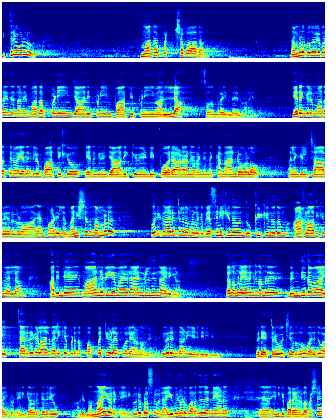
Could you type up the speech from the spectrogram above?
ഇത്രേ ഉള്ളൂ. മതപക്ഷപാതം. നമ്മൾ പൊതുവിൽ പറയുന്നത് എന്താണ്? മതപ്പണിയും ജാതിപ്പണിയും പാർട്ടിപ്പണിയും അല്ല സ്വതന്ത്ര ഇന്ത്യ എന്ന് പറയുന്നത്. ഏതെങ്കിലും മതത്തിനോ ഏതെങ്കിലും പാർട്ടിക്കോ ഏതെങ്കിലും ജാതിക്ക് വേണ്ടി പോരാടാൻ ഇറങ്ങുന്ന കമാൻഡോകളോ അല്ലെങ്കിൽ ചാവേറുകളോ ആകാൻ പാടില്ല. മനുഷ്യർ നമ്മൾ ഒരു കാര്യത്തിൽ നമ്മൾ വ്യസനിക്കുന്നതും ദുഃഖിക്കുന്നതും ആഹ്ലാദിക്കുന്നതും എല്ലാം അതിന്റെ മാനവികമായ ഒരു ആംഗിളിൽ നിന്നായിരിക്കണം. നമ്മൾ ഏതെങ്കിലും നമ്മൾ ബന്ധിതമായി ചരടുകളാൽ വലിക്കപ്പെടുന്ന പപ്പറ്റുകളെ പോലെയാണോ വേണ്ടത്? ഇവരെന്താണ് എഴുതിയിരിക്കുന്നത്? ഇവർ എത്രയോ ചെറുതോ വലുതോ ആയിക്കോട്ടെ. എനിക്ക് അവർക്കെതിരെ ഒരു നന്നായി വരട്ടെ. എനിക്കൊരു പ്രശ്നമില്ല അയ്യൂബിനോട് പറഞ്ഞു തന്നെയാണ് എനിക്ക് പറയാനുള്ളത്. പക്ഷേ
